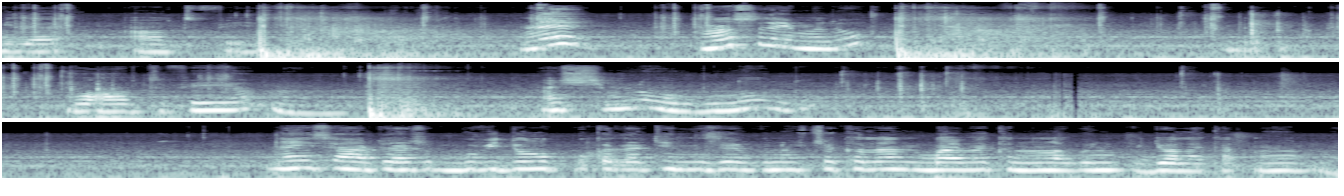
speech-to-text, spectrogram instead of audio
Bir de altı bir. Ne? Değmedi o? Bu altı feyi yapmıyor mu? Ha şimdi oldu. Ne oldu? Neyse arkadaşlar bu videoluk bu kadar. Kendinize iyi bakın. Hoşçakalın. Bay bay kanala abone olup video like atmayı unutmayın.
